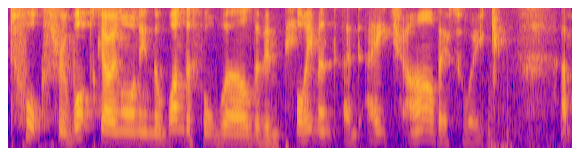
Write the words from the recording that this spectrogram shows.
talk through what's going on in the wonderful world of employment and HR this week. Um,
